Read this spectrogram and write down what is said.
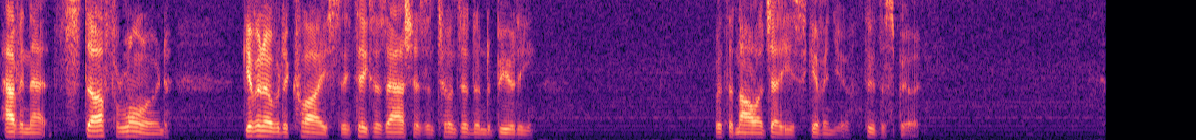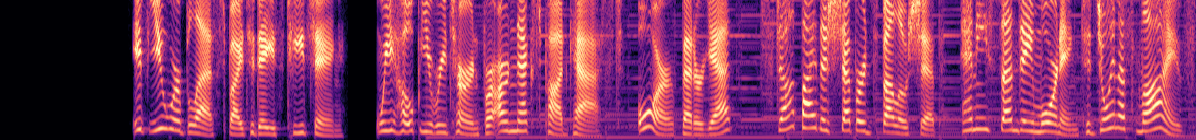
having that stuff learned, given over to Christ. He takes those ashes and turns it into beauty with the knowledge that he's given you through the Spirit. If you were blessed by today's teaching, we hope you return for our next podcast. Or, better yet, Stop by the Shepherd's Fellowship any Sunday morning to join us live.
